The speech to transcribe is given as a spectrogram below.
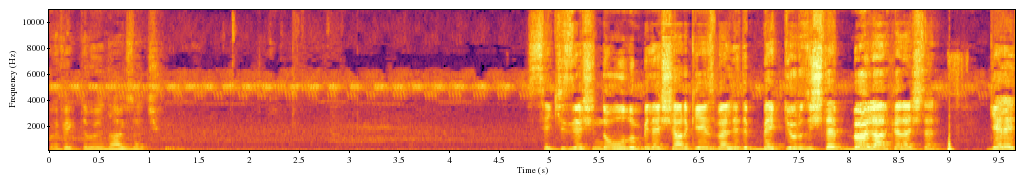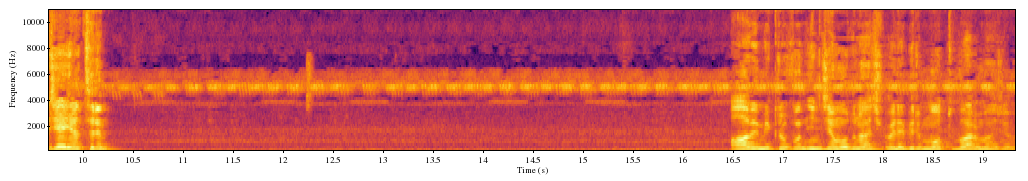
Bu efekte böyle daha güzel çıkıyor. 8 yaşında oğlum bile şarkı ezberledi. Bekliyoruz. İşte böyle arkadaşlar. Geleceğe yatırım. Abi mikrofon ince modunu aç. Öyle bir mod var mı acaba?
